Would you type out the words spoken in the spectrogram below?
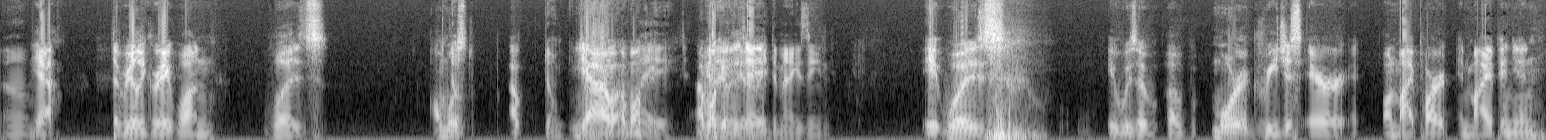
Um, yeah, the really great one was almost. Don't. I, don't yeah, don't I, I, won't. Give, I won't give it a date. Read the magazine. It was it was a, a more egregious error on my part, in my opinion.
